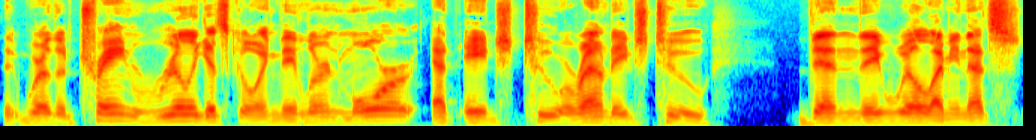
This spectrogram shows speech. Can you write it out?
the where the train really gets going. They learn more at age two, around age two, than they will. I mean, that's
